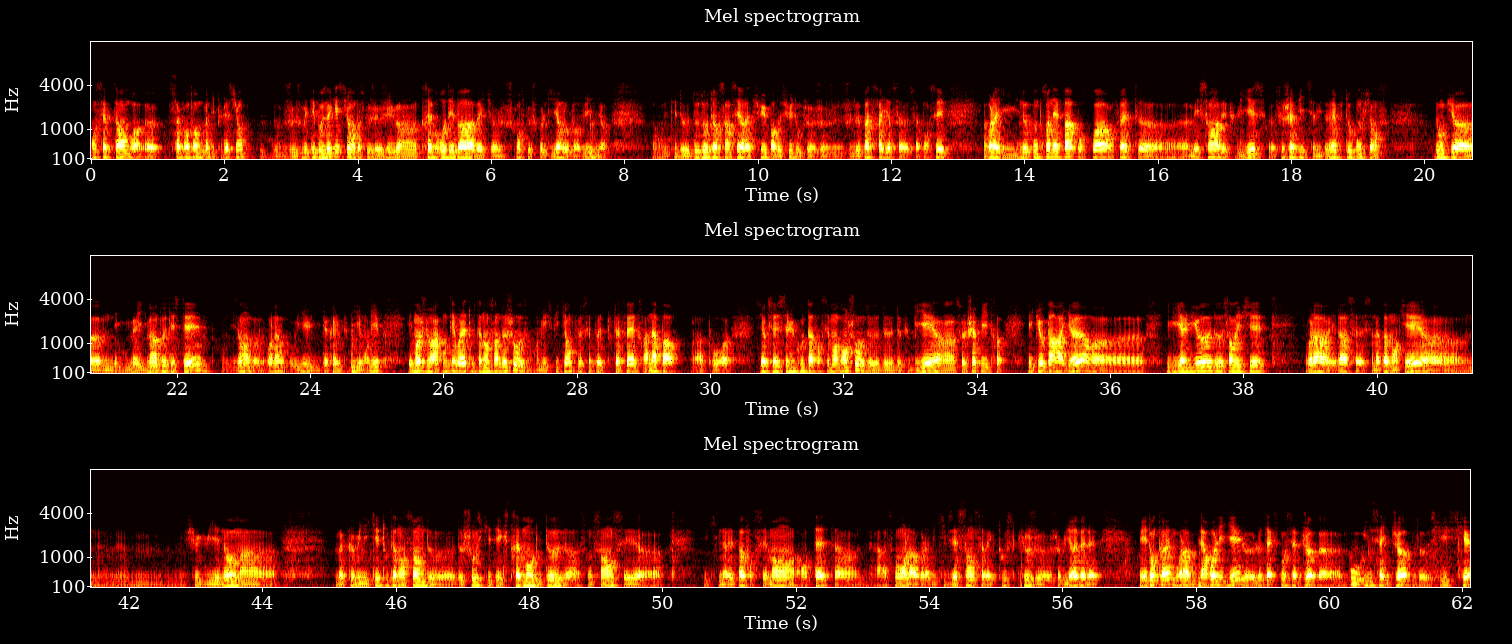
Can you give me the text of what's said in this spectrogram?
en septembre, 50 euh, ans de manipulation. Je, m'étais posé la question parce que j'ai eu un très gros débat avec, euh, je pense que je peux le dire, aujourd'hui, on était deux auteurs sincères là-dessus, par-dessus, donc je, ne vais pas trahir sa, pensée. Voilà, il ne comprenait pas pourquoi, en fait, euh, Messan avait publié ce, chapitre. Ça lui donnait plutôt confiance. Donc, euh, il m'a un peu testé en disant, bah, voilà, oui, il a quand même publié mon livre. Et moi, je lui racontais voilà, tout un ensemble de choses, en lui expliquant que ça peut tout à fait être un appât. Pour, euh, c'est-à-dire que ça ne lui coûte pas forcément grand-chose de, publier un seul chapitre. Et que par ailleurs, euh, il y a lieu de s'en méfier. Voilà, et là, ça n'a pas manqué. Monsieur Guyeno m'a communiqué tout un ensemble de, choses qui étaient extrêmement douteuses à son sens et, et qu'il n'avait pas forcément en tête à, ce moment-là, voilà, mais qui faisait sens avec tout ce que je, lui révélais. Mais donc quand même, voilà, il a relayé le, texte Mossad Job ou Inside Job, ce qui, qui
